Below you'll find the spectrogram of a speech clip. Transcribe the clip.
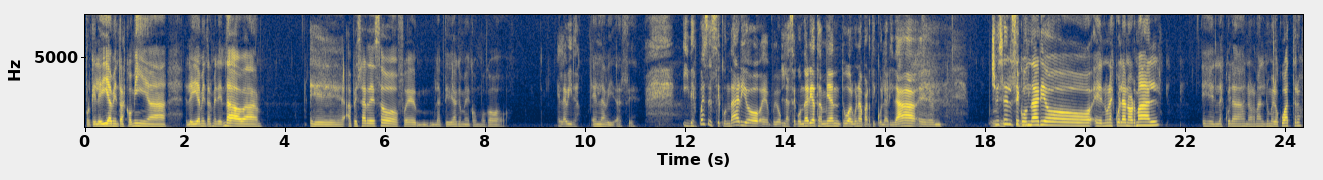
porque leía mientras comía, leía mientras merendaba. Eh, a pesar de eso, fue la actividad que me convocó. En la vida. En la vida, sí. Y después el secundario, eh, la secundaria también tuvo alguna particularidad. Eh, Yo hice el secundario en una escuela normal, en la escuela normal número 4.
